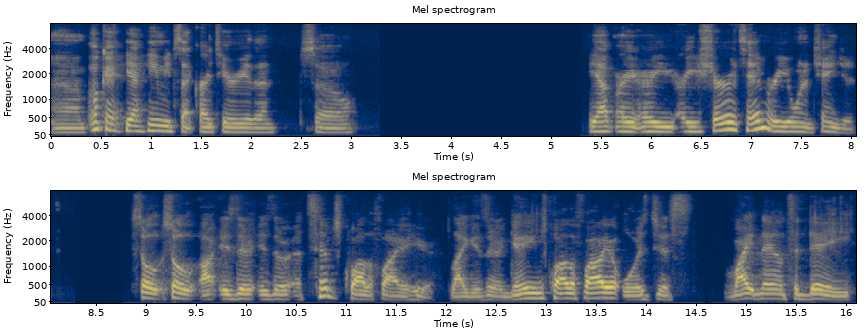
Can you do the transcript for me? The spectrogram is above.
Um, okay, yeah, he meets that criteria then. So, yeah, are are you are you sure it's him, or you want to change it? So, so uh, is there is there attempts qualifier here? Like, is there a games qualifier, or is just right now today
